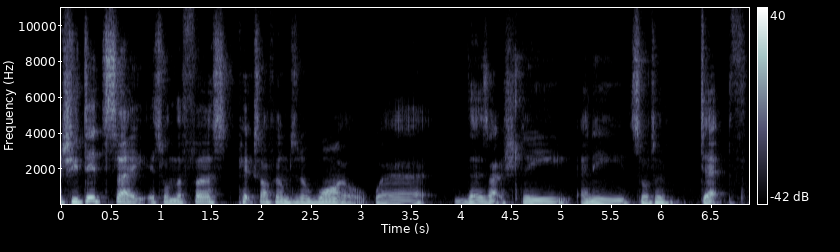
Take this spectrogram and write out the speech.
she did say it's one of the first Pixar films in a while where there's actually any sort of depth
